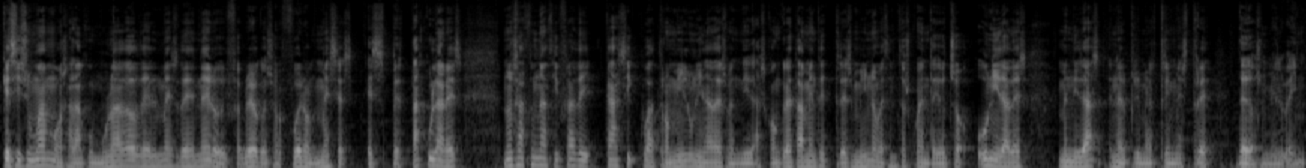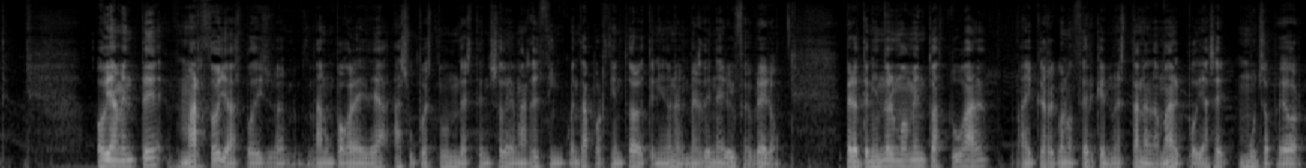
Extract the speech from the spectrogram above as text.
que si sumamos al acumulado del mes de enero y febrero, que fueron meses espectaculares, nos hace una cifra de casi 4.000 unidades vendidas, concretamente 3.948 unidades vendidas en el primer trimestre de 2020. Obviamente, marzo, ya os podéis dar un poco la idea, ha supuesto un descenso de más del 50% de lo tenido en el mes de enero y febrero. Pero teniendo el momento actual, hay que reconocer que no está nada mal, podía ser mucho peor.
